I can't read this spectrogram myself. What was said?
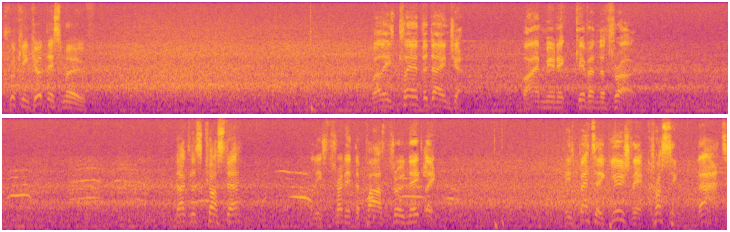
It's looking good, this move. Well, he's cleared the danger. Bayern Munich given the throw. Douglas Costa. Well, he's threaded the pass through neatly. He's better usually at crossing that.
